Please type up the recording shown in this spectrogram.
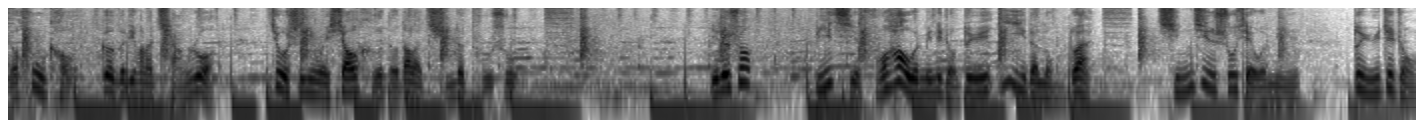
的户口、各个地方的强弱，就是因为萧何得到了秦的图书。也就是说。比起符号文明那种对于意义的垄断，秦晋书写文明对于这种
